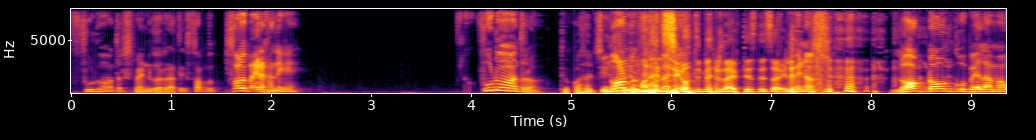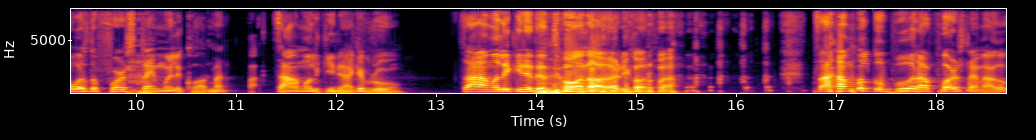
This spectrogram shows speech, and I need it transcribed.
फुडमा मात्र स्पेन्ड गरेर थिएँ। सबै सबै बाहिर खाने के? फुडमा मात्र। त्यो कसरी मेरो लाइफ त्यस्तै छ अहिले। होइन? लकडाउनको बेलामा वाज द फर्स्ट टाइम मैले घरमा चामल किने क्या ब्रो चामलै किनेको थिएँ त्योभन्दा अगाडि घरमा। चामलको बोरा फर्स्ट टाइम आएको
